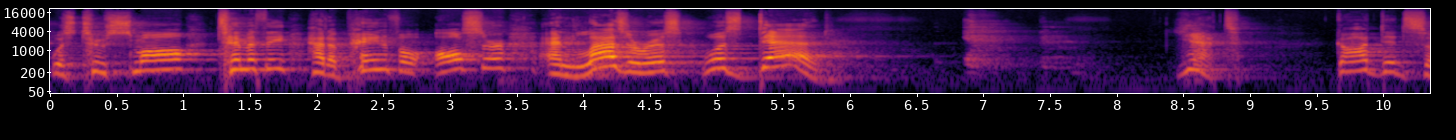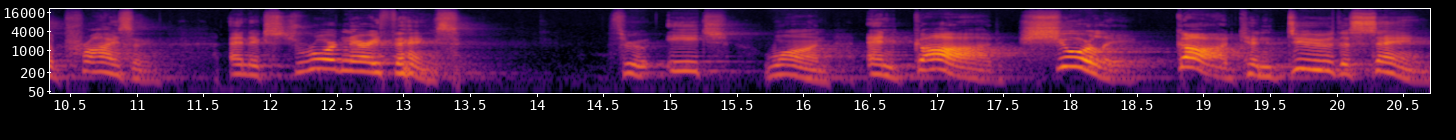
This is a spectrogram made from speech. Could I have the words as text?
was too small. Timothy had a painful ulcer. And Lazarus was dead. Yet, God did surprising and extraordinary things through each one. And God, surely, God can do the same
